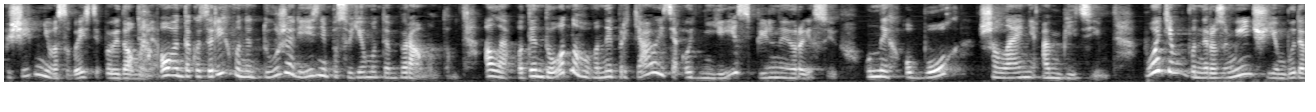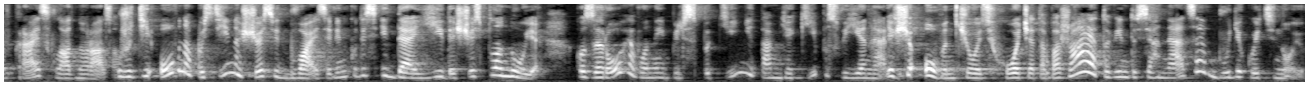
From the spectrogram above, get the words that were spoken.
пишіть мені в особисті повідомлення. Овен та козиріг вони дуже різні по своєму темпераменту, але один до одного вони притягуються однією спільною рисою. У них обох шалені амбіції. Потім вони розуміють, що їм буде вкрай складно разом. У житті овна постійно щось відбувається. Він кудись іде, їде, щось планує. Козероги вони більш спокійні та м'які по своїй енергії. Якщо овен чогось хоче та бажає, то він досягне це будь-якою ціною.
